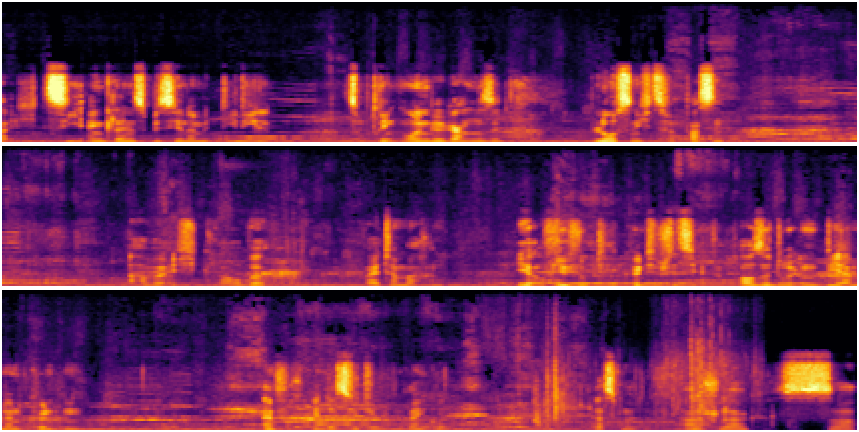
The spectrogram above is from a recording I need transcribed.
Ja, ich ziehe ein kleines bisschen, damit die, die zum Trinken holen gegangen sind, bloß nichts verpassen. Aber ich glaube, wir können weitermachen. Ihr auf YouTube könnt ihr schließlich einfach Pause drücken. Die anderen könnten einfach in das YouTube-Video reingucken. Erstmal den Finalschlag. So.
